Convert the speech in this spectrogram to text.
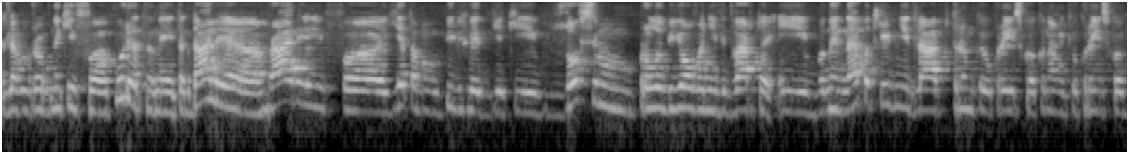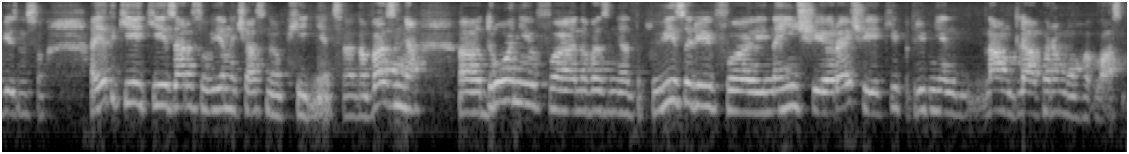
для виробників е, курятини і так далі. Е, є там пільги, які зовсім пролобійовані відверто, і вони не потрібні для підтримки української економіки, українського бізнесу. А є такі, які зараз у воєнний час необхідні. Це навезення дронів, навезення тепловізорів і на інші речі, які потрібні нам для перемоги. Власне,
